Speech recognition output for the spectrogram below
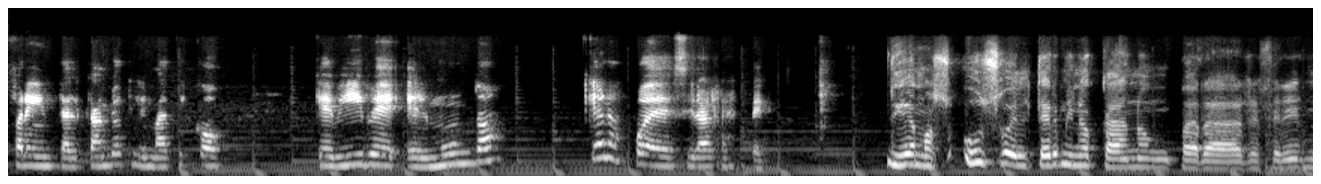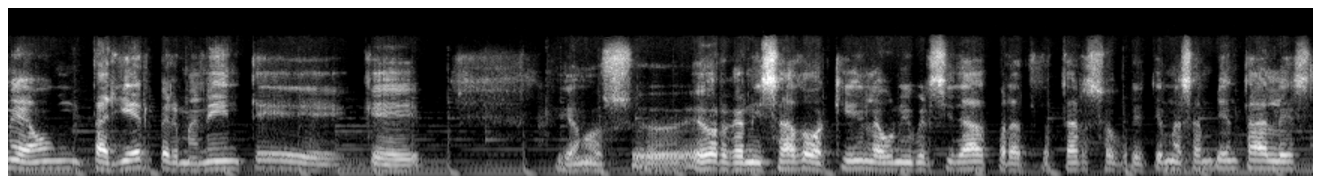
frente al cambio climático que vive el mundo? ¿Qué nos puede decir al respecto? Digamos, uso el término canon para referirme a un taller permanente que, digamos, eh, he organizado aquí en la universidad para tratar sobre temas ambientales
